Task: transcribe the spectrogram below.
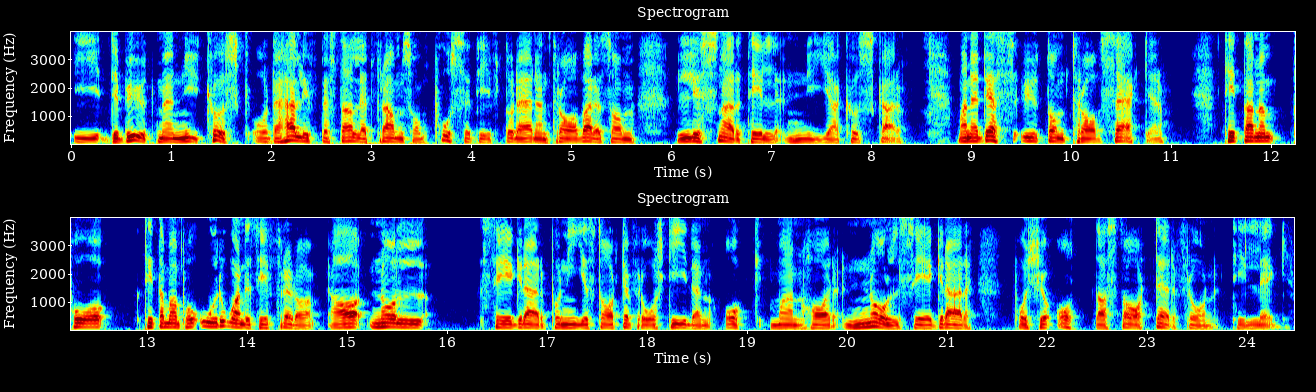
i debut med en ny kusk och det här lyfter stallet fram som positivt då det är en travare som lyssnar till nya kuskar. Man är dessutom travsäker. Tittar man på, tittar man på oroande siffror då? Ja, noll segrar på nio starter för årstiden och man har noll segrar på 28 starter från tillägg.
